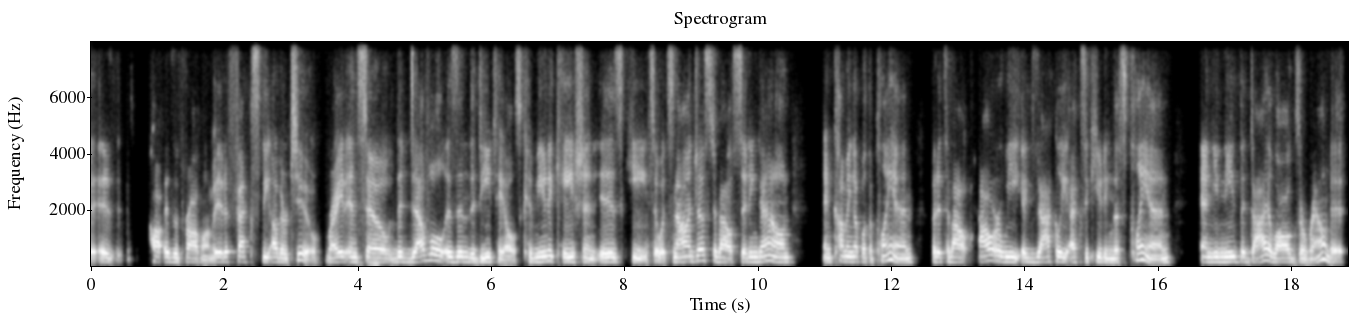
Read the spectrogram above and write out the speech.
is, is the problem? It affects the other two, right? And so mm-hmm. the devil is in the details. Communication is key. So it's not just about sitting down and coming up with a plan, but it's about how are we exactly executing this plan? And you need the dialogues around it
